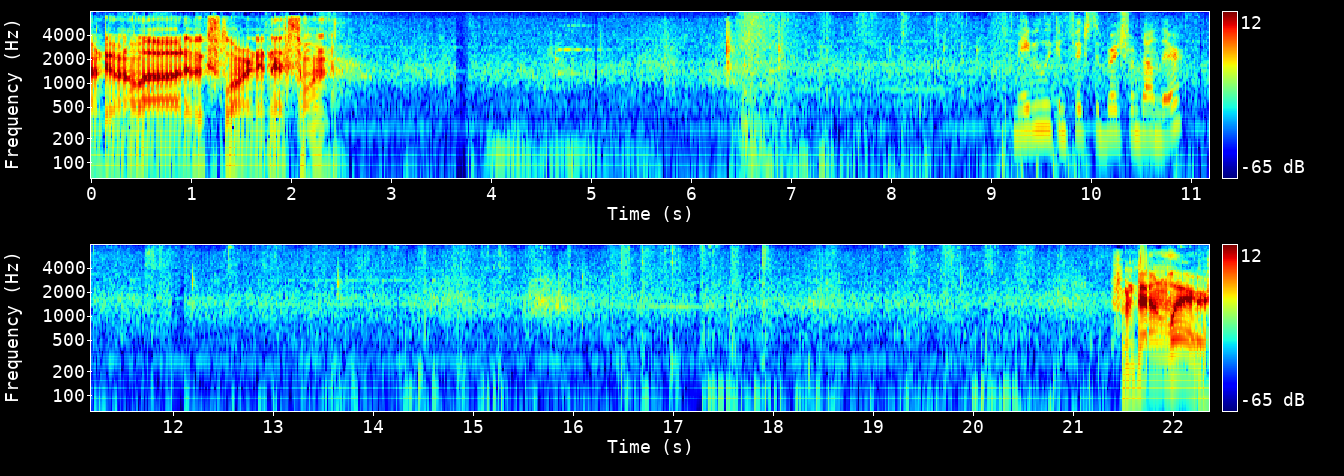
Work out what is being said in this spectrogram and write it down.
I'm doing a lot of exploring in this one. Maybe we can fix the bridge from down there? From down where?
